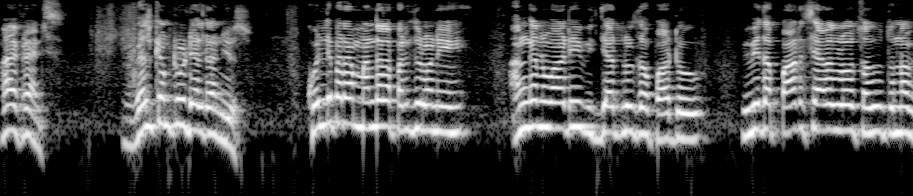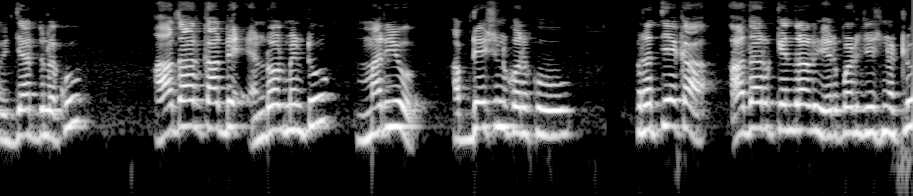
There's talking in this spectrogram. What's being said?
Hi friends welcome to Delta news Kollipara మండల పరిధిలోని అంగన్వాడీ విద్యార్థులతో పాటు వివిధ పాఠశాలల్లో చదువుతున్న విద్యార్థులకు ఆధార్ కార్డు ఎన్రోల్మెంటు మరియు అప్డేషన్ కొరకు ప్రత్యేక ఆధార్ కేంద్రాలు ఏర్పాటు చేసినట్లు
